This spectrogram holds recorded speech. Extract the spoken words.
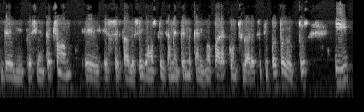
del presidente Trump se establece, digamos, precisamente el mecanismo para controlar este tipo de productos y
